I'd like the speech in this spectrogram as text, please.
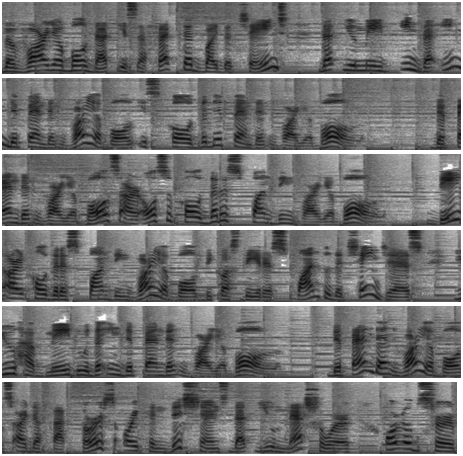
The variable that is affected by the change that you made in the independent variable is called the dependent variable. Dependent variables are also called the responding variable. They are called the responding variable because they respond to the changes you have made with the independent variable. Dependent variables are the factors or conditions that you measure or observe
